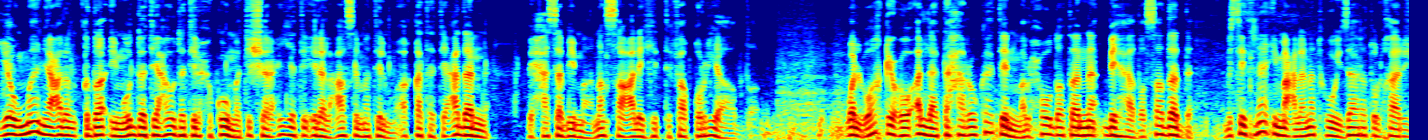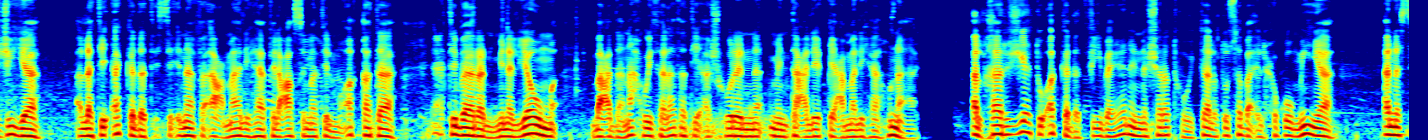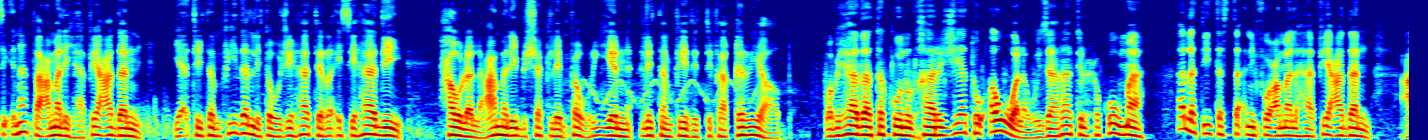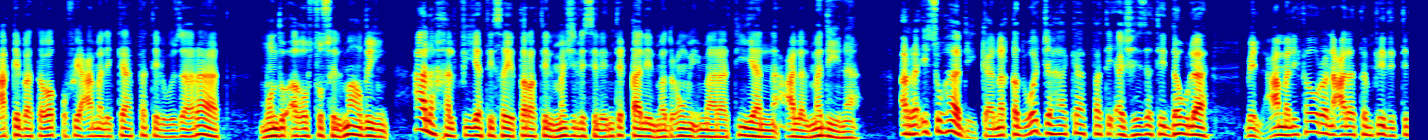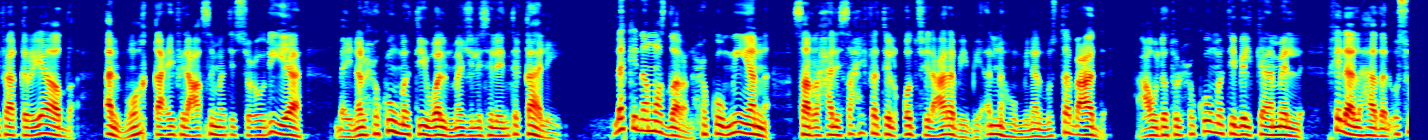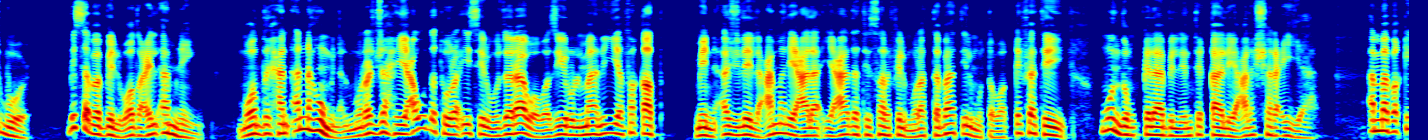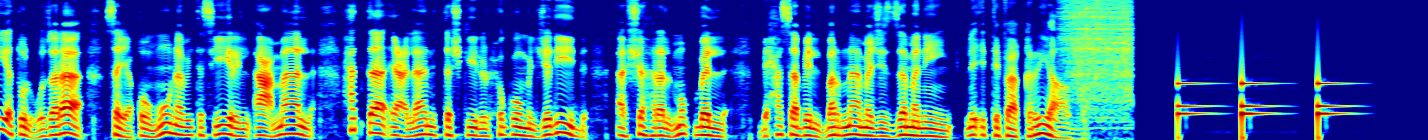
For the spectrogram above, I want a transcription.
يومان على انقضاء مدة عودة الحكومة الشرعية إلى العاصمة المؤقتة عدن بحسب ما نص عليه اتفاق الرياض. والواقع ألا تحركات ملحوظة بهذا الصدد باستثناء ما أعلنته وزارة الخارجية التي أكدت استئناف أعمالها في العاصمة المؤقتة اعتبارا من اليوم بعد نحو ثلاثة أشهر من تعليق عملها هناك. الخارجية أكدت في بيان نشرته وكالة سبأ الحكومية أن استئناف عملها في عدن يأتي تنفيذا لتوجيهات الرئيس هادي حول العمل بشكل فوري لتنفيذ اتفاق الرياض. وبهذا تكون الخارجية أول وزارات الحكومة التي تستأنف عملها في عدن عقب توقف عمل كافة الوزارات منذ أغسطس الماضي على خلفية سيطرة المجلس الانتقالي المدعوم إماراتيا على المدينة. الرئيس هادي كان قد وجه كافة أجهزة الدولة بالعمل فورا على تنفيذ اتفاق الرياض الموقع في العاصمة السعودية بين الحكومة والمجلس الانتقالي لكن مصدرا حكوميا صرح لصحيفة القدس العربي بأنه من المستبعد عودة الحكومة بالكامل خلال هذا الأسبوع بسبب الوضع الأمني موضحا أنه من المرجح عودة رئيس الوزراء ووزير المالية فقط من أجل العمل على إعادة صرف المرتبات المتوقفة منذ انقلاب الانتقال على الشرعية. أما بقية الوزراء سيقومون بتسيير الأعمال حتى إعلان التشكيل الحكومي الجديد الشهر المقبل بحسب البرنامج الزمني لاتفاق الرياض.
